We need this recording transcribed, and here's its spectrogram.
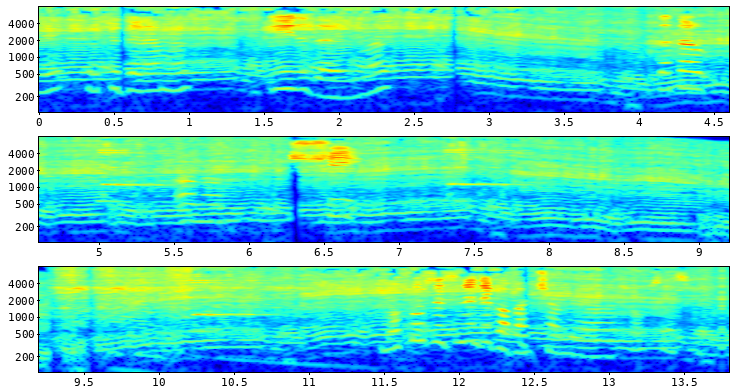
Yani. Kötü denemez. İyi de denemez. Zaten ana şey Motor sesini de kapatacağım ya. Çok ses geliyor.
